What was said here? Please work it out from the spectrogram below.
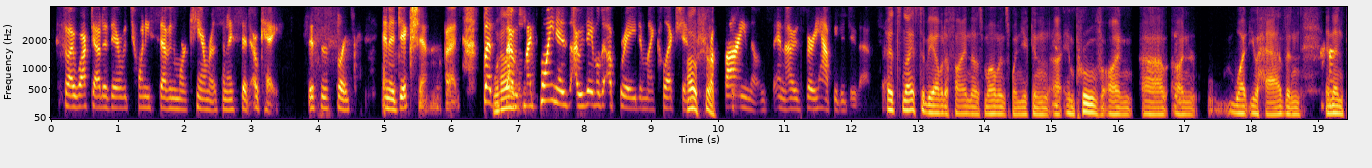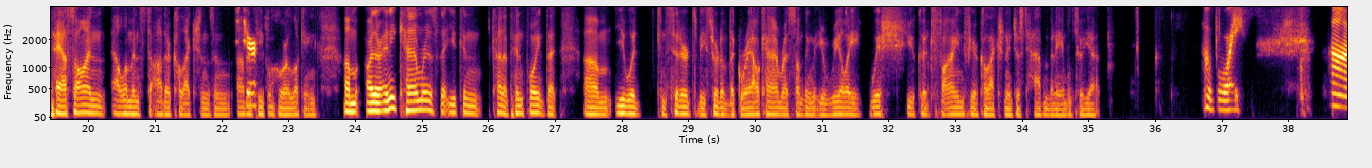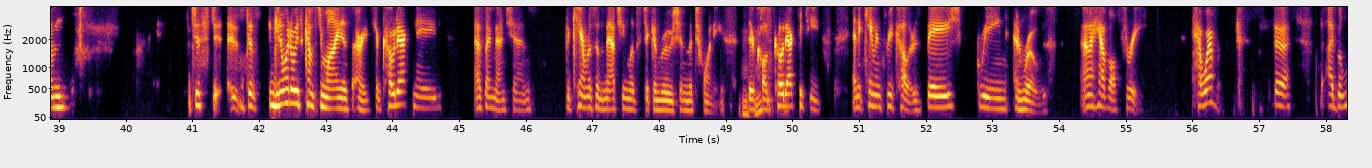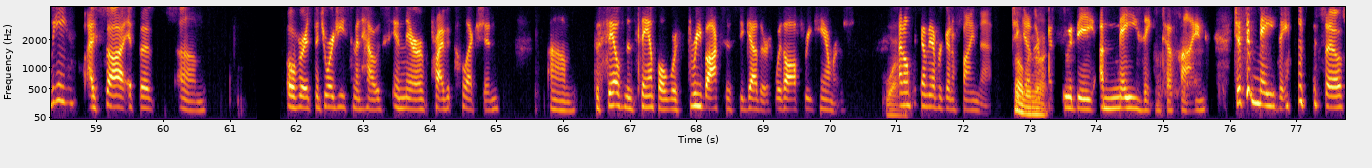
so I walked out of there with 27 more cameras and I said, okay, this is like, an addiction. But but Well- um, my point is, I was able to upgrade in my collection Oh, sure. buying those, and I was very happy to do that. So it's nice to be able to find those moments when you can uh, improve on uh, on what you have and Uh-huh. and then pass on elements to other collections and other Sure. people who are looking. Um, are there any cameras that you can kind of pinpoint that um, you would consider to be sort of the grail camera, something that you really wish you could find for your collection and just haven't been able to yet? oh boy, um, just uh, the you know what always comes to mind is all right. So Kodak made, as I mentioned. The cameras with the matching lipstick and rouge in the 20s. They're Mhm. called Kodak Petites, and it came in three colors beige, green, and rose. And I have all three. However, the I believe I saw at the um, over at the George Eastman House in their private collection, um, the salesman sample were three boxes together with all three cameras. Wow. I don't think I'm ever going to find that together. It would be amazing to find, just amazing. so,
